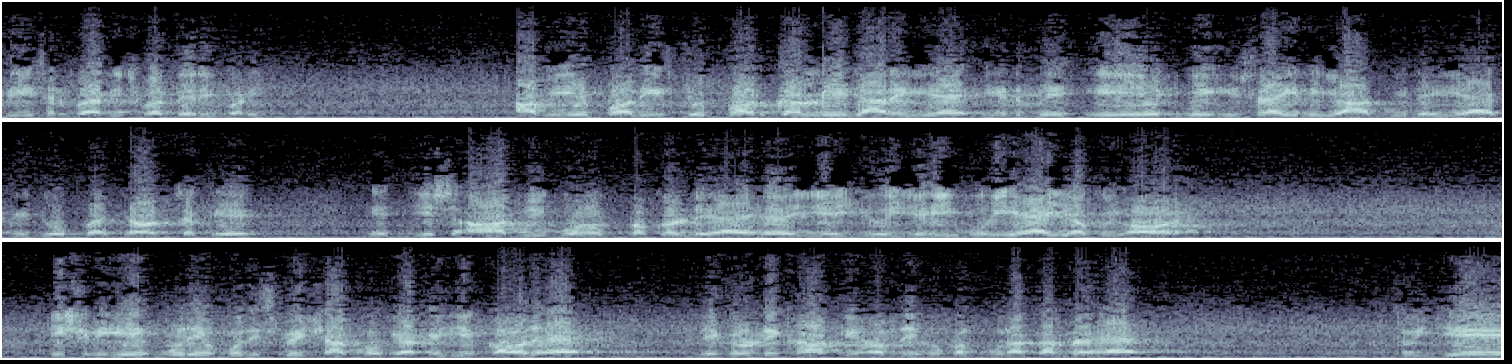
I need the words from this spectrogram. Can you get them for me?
تیس روپے رشوت دینی پڑی۔ اب یہ پولیس جو پڑھ کر لے جا رہی ہے، ان میں ایک بھی اسرائیلی آدمی نہیں ہے کہ جو پہچان سکے کہ جس آدمی کو ہم پکڑنے آئے ہیں، یہ یہی وہی ہے یا کوئی اور ہے۔ اس لیے انہیں خود اس میں شک ہو گیا کہ یہ کون ہے، لیکن انہوں نے کہا کہ ہم نے حکم پورا کرنا ہے۔ تو یہ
